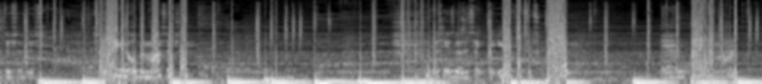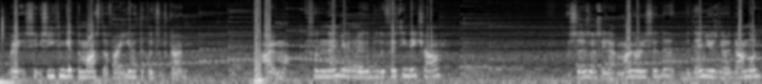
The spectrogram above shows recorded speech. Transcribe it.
And yeah, this, this is this. So now you're gonna open my gonna see it's gonna say, right, gonna click subscribe. And right, so, so you can get the mod stuff, alright? You have to click subscribe. Alright, so then you're gonna do the 15 day trial. So it's gonna say that. Mine already said that, but then you're just gonna download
